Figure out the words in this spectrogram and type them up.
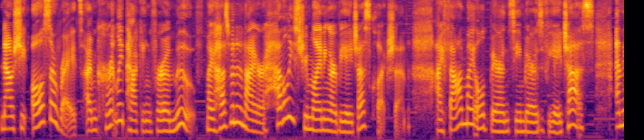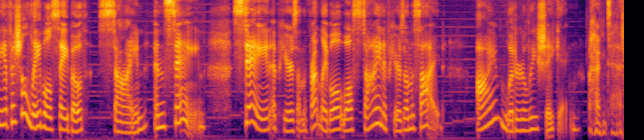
Now, she also writes, I'm currently packing for a move. My husband and I are heavily streamlining our VHS collection. I found my old Berenstein Bears VHS, and the official labels say both Stein and Stain. Stain appears on the front label, while Stein appears on the side. I'm literally shaking. I'm dead.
